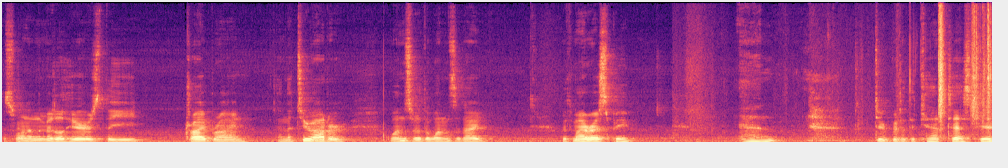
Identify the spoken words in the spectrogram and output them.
This one in the middle here is the dry brine and the two outer ones are the ones that I, with my recipe. And do a bit of the cat test here.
